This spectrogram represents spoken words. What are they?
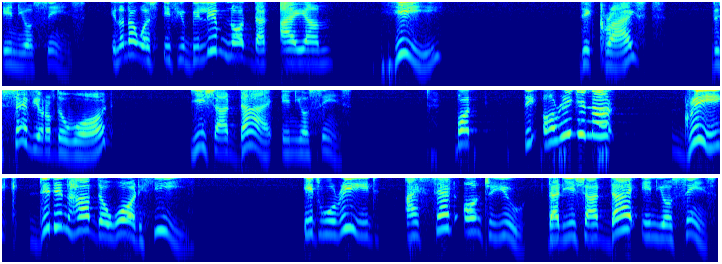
in your sins. In other words, if you believe not that I am he, the Christ, the Savior of the world, ye shall die in your sins. But the original Greek didn't have the word he. It will read, I said unto you that ye shall die in your sins.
